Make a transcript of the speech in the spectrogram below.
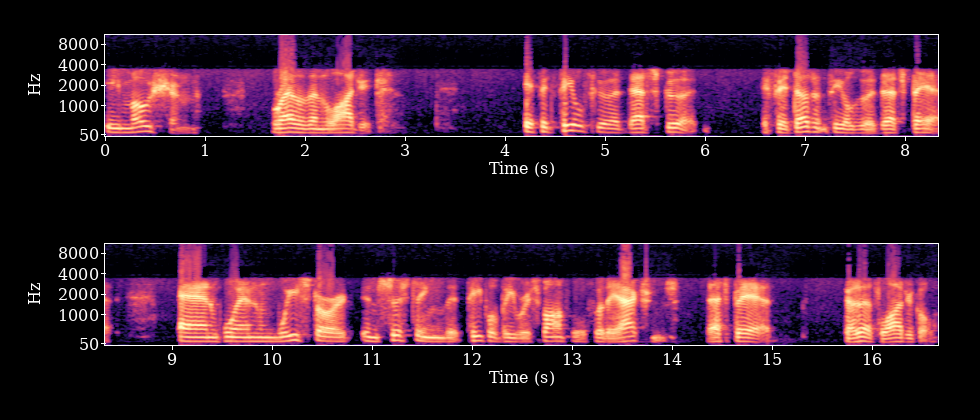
emotion rather than logic. If it feels good, that's good. If it doesn't feel good, that's bad. And when we start insisting that people be responsible for the actions, that's bad because that's logical.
